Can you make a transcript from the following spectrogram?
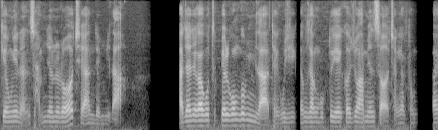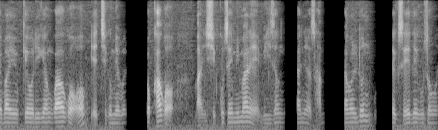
경우에는 3년으로 제한됩니다. 다자녀 가구 특별 공급입니다. 대구시 경상북도에 거주하면서 정약통 가입하여 6개월 이 경과하고 예치 금액을 촉하고 만 19세 미만의 미성자녀 3명을 둔 무주택 세대 구성원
